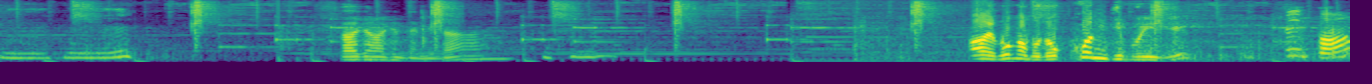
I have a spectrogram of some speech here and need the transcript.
음, 좌회전 하시면 됩니다 음. 아 뭔가 뭐 놓고 온 기분이지 그니까.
